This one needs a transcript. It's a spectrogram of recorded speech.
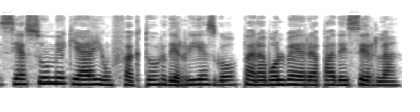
se asume que hay un factor de riesgo para volver a padecerla.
